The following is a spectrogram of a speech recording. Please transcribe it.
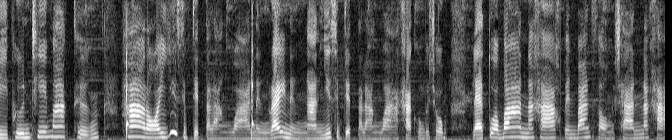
มีพื้นที่มากถึง 527 ตารางวา 1 ไร่ 1 งาน 27 ตารางวาค่ะ คุณผู้ชม และตัวบ้านนะคะเป็นบ้าน 2 ชั้นนะคะ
